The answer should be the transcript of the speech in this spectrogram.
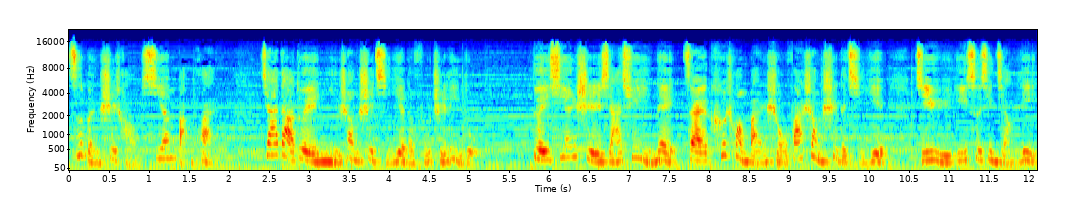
资本市场西安板块，加大对拟上市企业的扶持力度，对西安市辖区以内在科创板首发上市的企业给予一次性奖励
